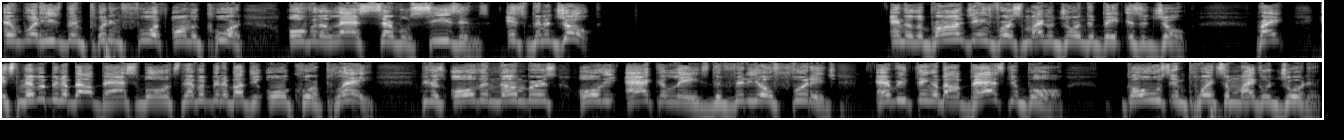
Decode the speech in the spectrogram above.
and what he's been putting forth on the court over the last several seasons. It's been a joke. And the LeBron James versus Michael Jordan debate is a joke, right? It's never been about basketball. It's never been about the on court play because all the numbers, all the accolades, the video footage, everything about basketball goes and points to Michael Jordan.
